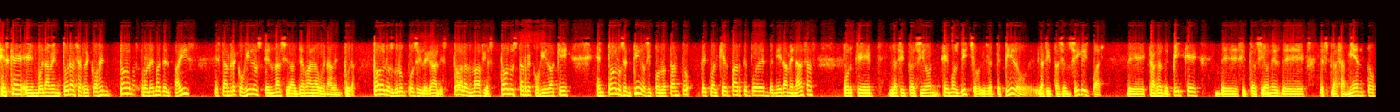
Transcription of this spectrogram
Es que en Buenaventura se recogen todos los problemas del país, están recogidos en una ciudad llamada Buenaventura. Todos los grupos ilegales, todas las mafias, todo está recogido aquí en todos los sentidos y por lo tanto de cualquier parte pueden venir amenazas porque la situación que hemos dicho y repetido, la situación sigue igual, de casas de pique, de situaciones de desplazamiento,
